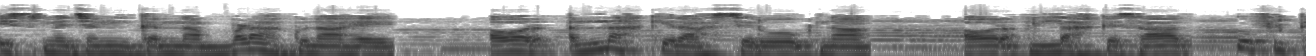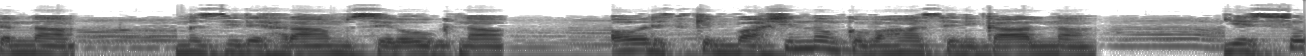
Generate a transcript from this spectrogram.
اس میں جنگ کرنا بڑا گناہ ہے اور اللہ کی راہ سے روکنا اور اللہ کے ساتھ کفر کرنا، مسجد حرام سے روکنا اور اس کے باشندوں کو وہاں سے نکالنا، یہ سب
